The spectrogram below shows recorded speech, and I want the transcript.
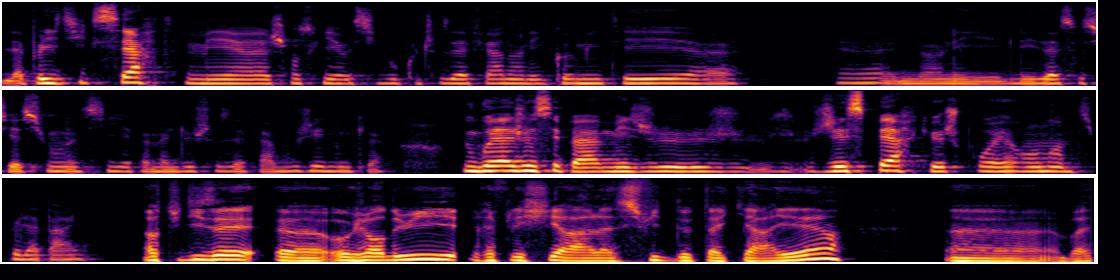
la politique, certes, mais euh, je pense qu'il y a aussi beaucoup de choses à faire dans les comités, euh, euh, dans les, associations aussi. Il y a pas mal de choses à faire bouger. Donc, donc voilà, je sais pas, mais je, j'espère je, que je pourrais rendre un petit peu l'appareil. Alors, tu disais aujourd'hui réfléchir à la suite de ta carrière. Bah,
